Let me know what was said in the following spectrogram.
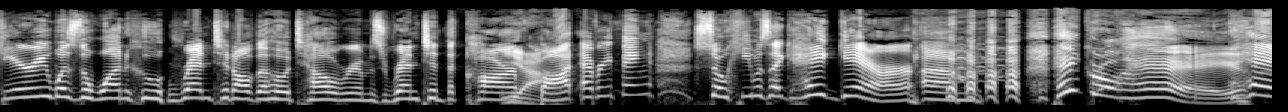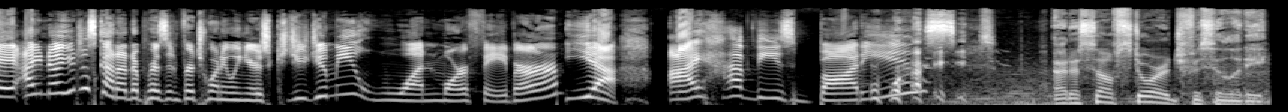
Gary was the one who rented all the hotel rooms, rented the car, Yeah. bought everything. So he was like, "Hey, Gare, um, hey, girl, hey, hey, I know you just got out of prison for 21 years. Could you do me one more favor? Yeah, I have these bodies. At a self storage facility,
